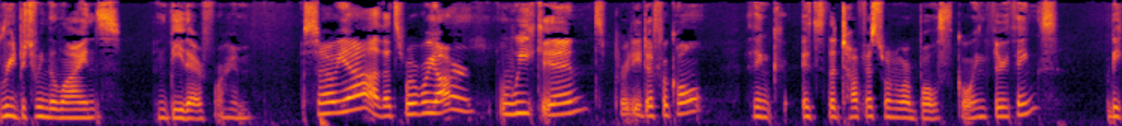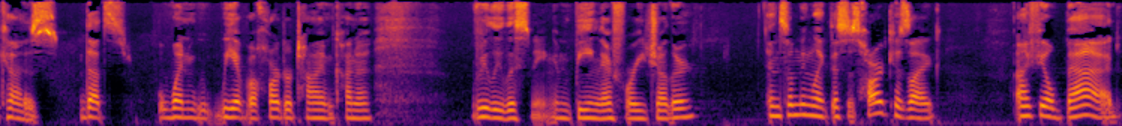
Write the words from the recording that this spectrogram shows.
read between the lines and be there for him. So yeah, that's where we are. Weekend. It's pretty difficult. I think it's the toughest when we're both going through things because that's when we have a harder time kind of really listening and being there for each other. And something like this is hard because, like, I feel bad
